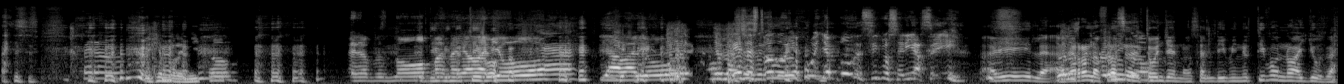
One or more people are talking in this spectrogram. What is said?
Pero Dije morenito. Pero pues no, pana, ya valió. ya, valió. Eso es todo, ya, puedo- ya puedo decirlo, sería así. Ahí la- agarro la frase de. Tunjen, o sea, el diminutivo no ayuda.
